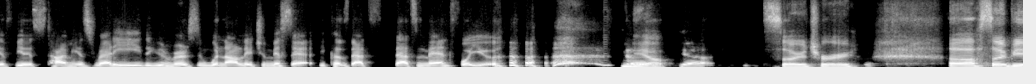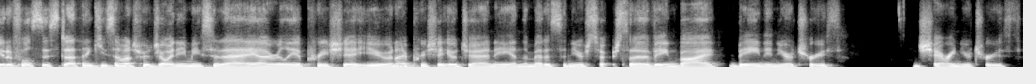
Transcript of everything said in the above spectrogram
If its time is ready the universe will not let you miss it because that's that's meant for you. So, yeah. yeah so true. Oh, so beautiful, sister. Thank you so much for joining me today. I really appreciate you and I mm. appreciate your journey and the medicine you're serving by being in your truth and sharing your truth.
